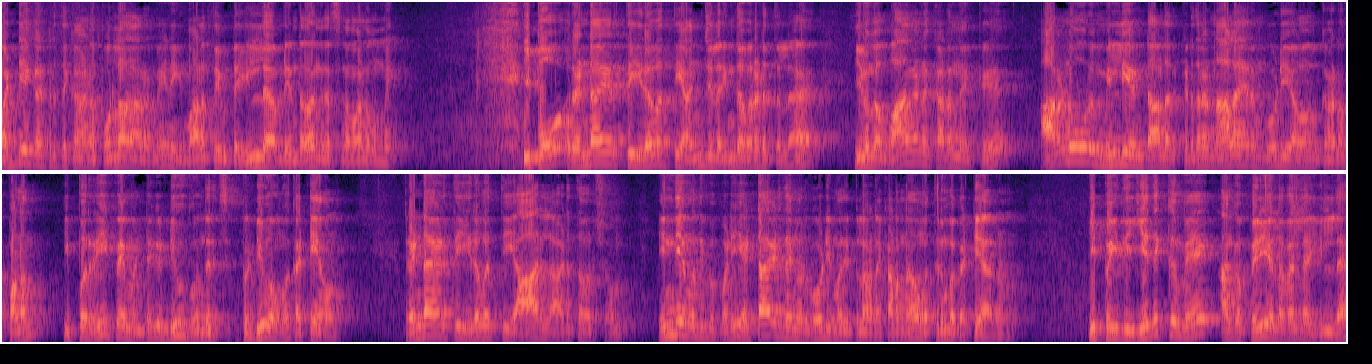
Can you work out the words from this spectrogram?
வட்டியை கட்டுறதுக்கான பொருளாதாரமே இன்னைக்கு மாலத்தீவுட்ட இல்லை அப்படின்றத நிதர்சனமான உண்மை. இப்போ ரெண்டாயிரத்தி இருபத்தி அஞ்சுல இந்த வருடத்துல இவங்க வாங்கின கடனுக்கு அறநூறு மில்லியன் டாலர் கிட்டத்தட்ட நாலாயிரம் கோடி அளவுக்கான பணம் இப்போ ரீபேமெண்ட்டுக்கு டியூக்கு வந்துருச்சு. இப்போ டியூ அவங்க கட்டி ஆகணும். ரெண்டாயிரத்தி இருபத்தி ஆறில் அடுத்த வருஷம் இந்திய மதிப்புப்படி எட்டாயிரத்தி ஐநூறு கோடி மதிப்பிலான கடனை அவங்க திரும்ப கட்டியாகணும். இப்போ இது எதுக்குமே அங்கே பெரிய லெவலில் இல்லை.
